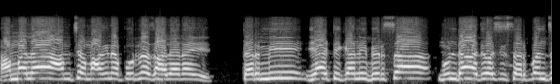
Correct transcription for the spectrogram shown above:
आम्हाला आमच्या मागण्या पूर्ण झाल्या नाही. तर मी या ठिकाणी बिरसा मुंडा आदिवासी सरपंच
